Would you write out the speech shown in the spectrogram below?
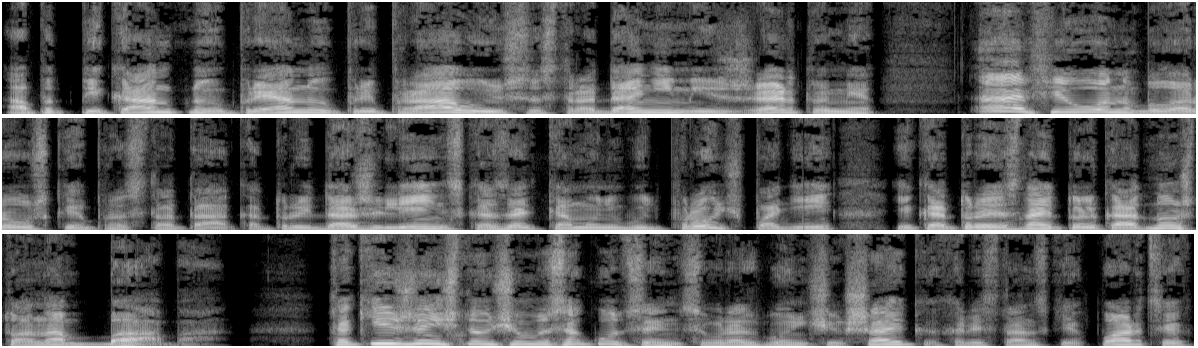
а под пикантную пряную приправу со страданиями и жертвами – а Фиона была русская простота, которой даже лень сказать кому-нибудь прочь поди, и которая знает только одно, что она баба. Такие женщины очень высоко ценятся в разбойничьих шайках, арестантских партиях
